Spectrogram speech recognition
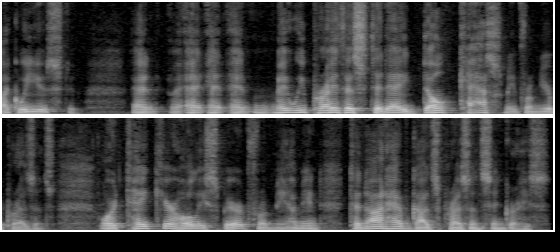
like we used to. And, and, and, may we pray this today don't cast me from your presence or take your Holy Spirit from me. I mean, to not have God's presence and grace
